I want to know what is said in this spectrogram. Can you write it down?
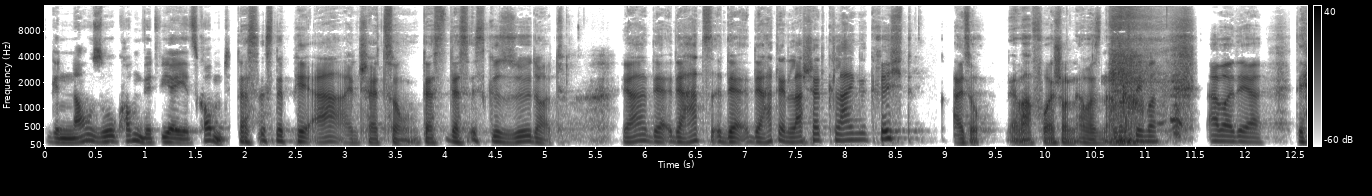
genau so kommen wird, wie er jetzt kommt. Das ist eine PR-Einschätzung. Das, das ist gesödert. Ja, der, der hat, der, der hat den Laschet klein gekriegt. Also, der war vorher schon, aber ist ein anderes Thema. Aber der, der,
